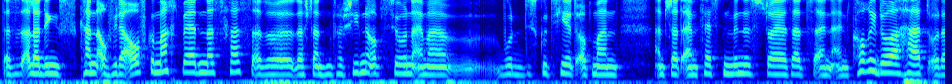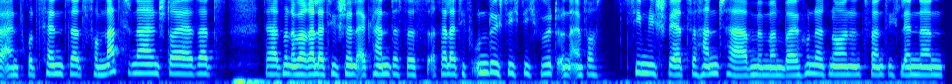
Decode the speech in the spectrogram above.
Das ist allerdings, kann auch wieder aufgemacht werden, das Fass. Also da standen verschiedene Optionen. Einmal wurde diskutiert, ob man anstatt einem festen Mindeststeuersatz einen, einen Korridor hat oder einen Prozentsatz vom nationalen Steuersatz. Da hat man aber relativ schnell erkannt, dass das relativ undurchsichtig wird und einfach ziemlich schwer zu handhaben, wenn man bei 129 Ländern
